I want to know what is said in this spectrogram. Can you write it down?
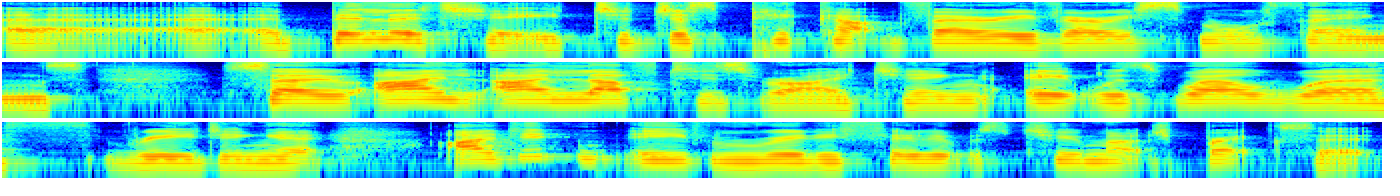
uh, ability to just pick up very, very small things. So I, I loved his writing. It was well worth reading it. I didn't even really feel it was too much Brexit,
